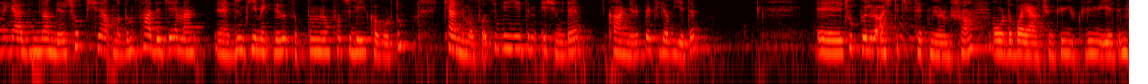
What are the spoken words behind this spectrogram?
Eve geldiğimden beri çok bir şey yapmadım. Sadece hemen e, dünkü yemekleri ısıttım ve fasulyeyi kavurdum. Kendim o fasulyeyi yedim. Eşim de karnıyarık ve pilavı yedi. E, çok böyle bir açlık hissetmiyorum şu an. Orada bayağı çünkü yüklü yedim.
